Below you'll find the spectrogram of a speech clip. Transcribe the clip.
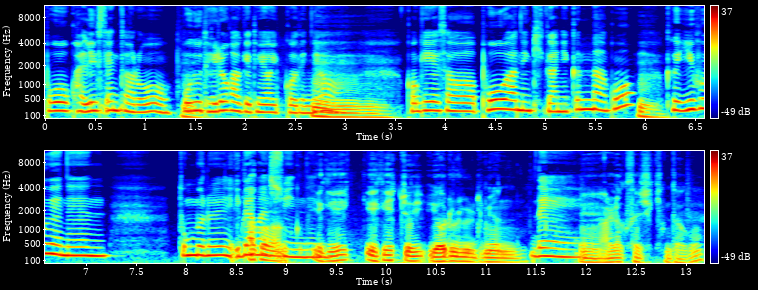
보호관리센터로 모두 데려가게 되어 있거든요. 음. 거기에서 보호하는 기간이 끝나고 음. 그 이후에는 동물을 입양할 수 있는 얘기 얘기했죠. 열을 들면 네. 예, 안락사 시킨다고.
